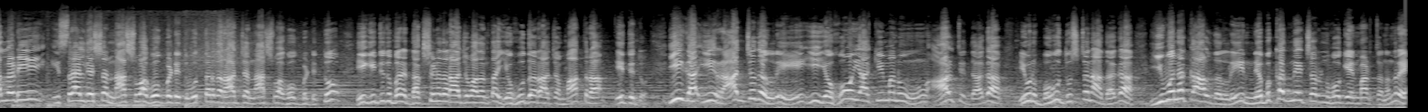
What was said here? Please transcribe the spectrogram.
ಆಲ್ರೆಡಿ ಇಸ್ರಾಯೇಲ್ ದೇಶ ನಾಶವಾಗಿ ಹೋಗ್ಬಿಟ್ಟಿತ್ತು. ಉತ್ತರದ ರಾಜ್ಯ ನಾಶವಾಗಿ ಹೋಗ್ಬಿಟ್ಟಿತ್ತು. ಈಗ ಇದ್ದಿದ್ದು ಬರೀ ದಕ್ಷಿಣದ ರಾಜ್ಯವಾದಂತ ಯಹೂದ ರಾಜ ಮಾತ್ರ ಇದ್ದಿದ್ದು. ಈಗ ಈ ರಾಜ್ಯದಲ್ಲಿ ಈ ಯಹೋ ಯಾಕಿಮನು ಆಳ್ತಿದ್ದಾಗ, ಇವನು ಬಹು ದುಷ್ಟನಾದಾಗ, ಇವನ ಕಾಲದಲ್ಲಿ ನೆಬಕದ್ ನೇಚರ್ನ ಹೋಗಿ ಏನ್ ಮಾಡ್ತಾನಂದ್ರೆ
